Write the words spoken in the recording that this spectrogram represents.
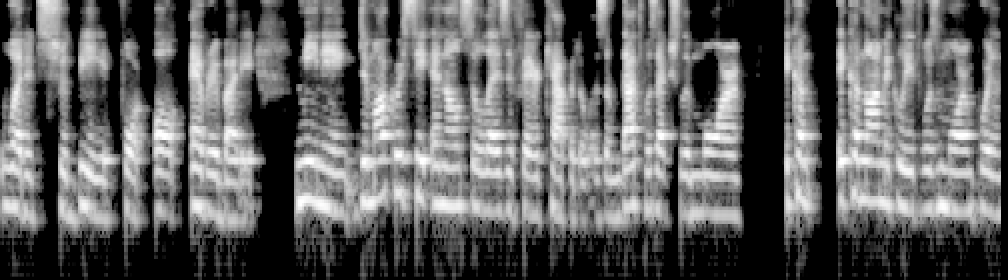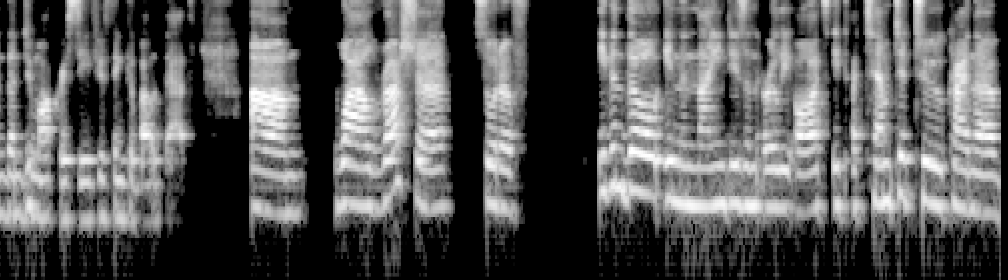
what it should be for all everybody meaning democracy and also laissez-faire capitalism. That was actually more econ- economically it was more important than democracy if you think about that. Um, while russia sort of even though in the 90s and early aughts it attempted to kind of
